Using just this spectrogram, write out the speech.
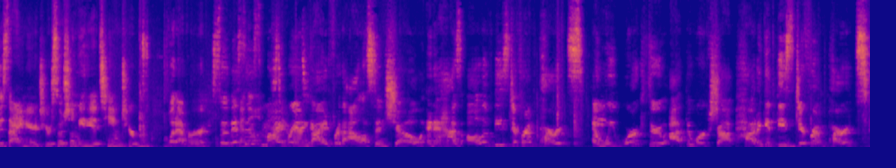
designer, to your social media team, to your whatever. So this is my brand guide for the Allison show, and it has all of these different parts. And we work through at the workshop how to get these different parts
